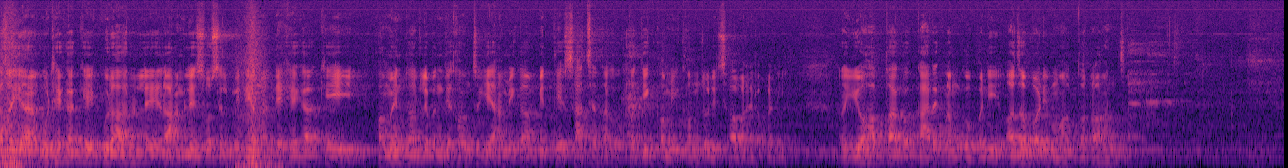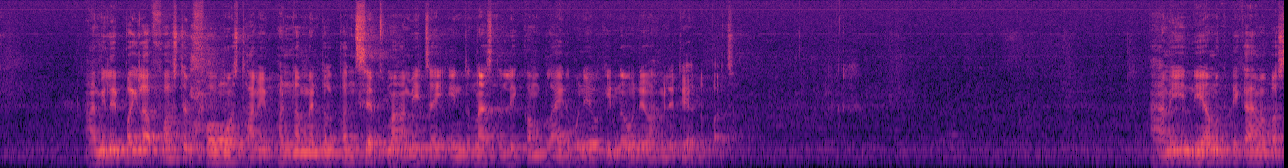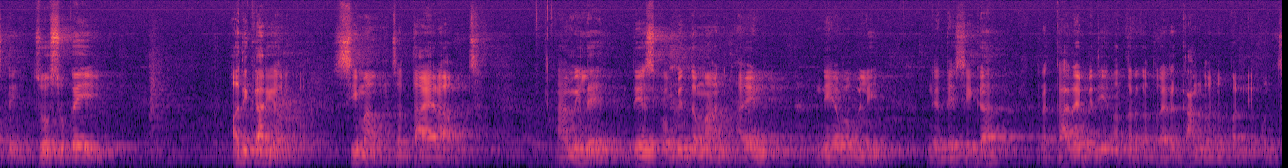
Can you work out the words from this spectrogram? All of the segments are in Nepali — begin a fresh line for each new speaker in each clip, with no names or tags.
आज यहाँ उठेका केही कुराहरूले र हामीले सोसियल मिडियामा देखेका केही कमेन्टहरूले पनि देखाउँछ कि हामी कहाँ वित्तीय साक्षरताको कति कमी कमजोरी छ भनेर पनि। र यो हप्ताको कार्यक्रमको पनि अझ बढी महत्त्व रहन्छ। हामीले पहिला फर्स्ट एन्ड फरमोस्ट हामी फन्डामेन्टल कन्सेप्टमा हामी चाहिँ इन्टरनेसनल्ली कम्प्लाइड हुने हो कि नहुने हो हामीले त्यो हेर्नुपर्छ। हामी नियामक निकायमा बस्ने जोसुकै अधिकारीहरूको सीमा हुन्छ दायरा हुन्छ। हामीले देशको विद्यमान ऐन नियमावली निर्देशिका र कार्यविधि अन्तर्गत रहेर काम गर्नुपर्ने हुन्छ।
